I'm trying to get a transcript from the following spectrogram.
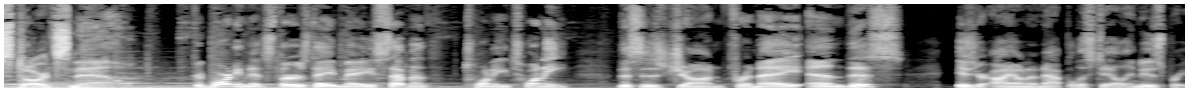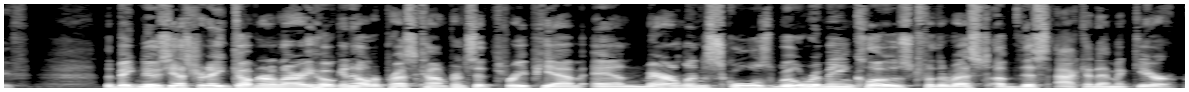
starts now. Good morning. It's Thursday, May 7th, 2020. This is John Frenaye, and this is your Eye on Annapolis Daily News Brief. The big news yesterday Governor Larry Hogan held a press conference at 3 p.m., and Maryland schools will remain closed for the rest of this academic year.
